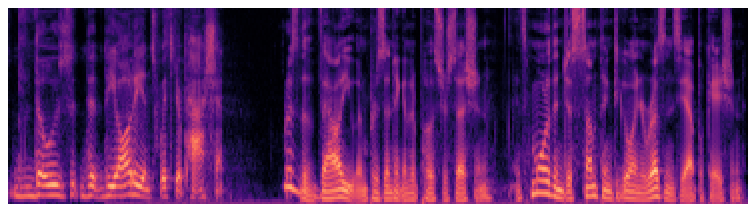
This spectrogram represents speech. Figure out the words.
those, the, the audience with your passion. What is the value in presenting at a poster session? It's more than just something to go on your residency application.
